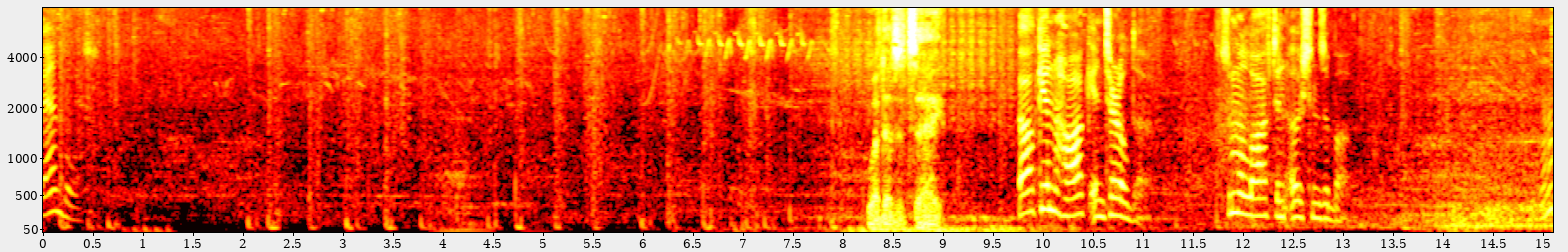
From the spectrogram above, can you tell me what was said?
Another one of those sand bowls. What does it say? Falcon, hawk, and turtle dove. Swim aloft in oceans above. Huh?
